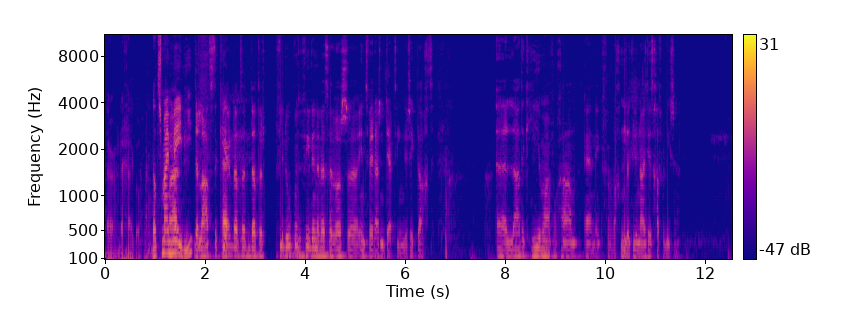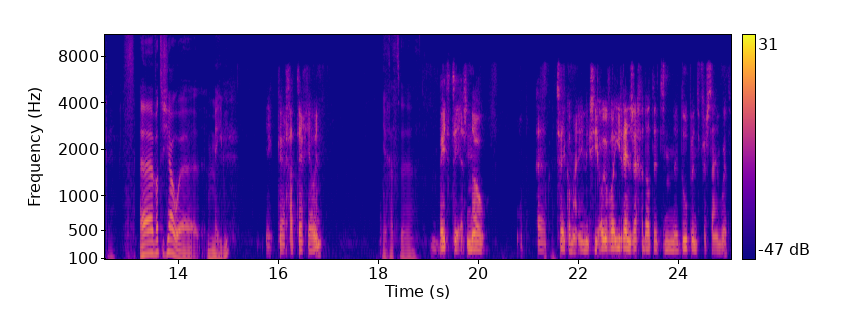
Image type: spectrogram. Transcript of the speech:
daar, daar ga ik over. Dat is mijn Maar maybe. De laatste keer Eh. dat, er, dat er vier doelpunten vielen in de wedstrijd was eh, in 2013. Dus ik dacht, eh, laat ik hier maar voor gaan. En ik verwacht niet dat United gaat verliezen. Eh, wat is jouw eh, maybe? Ik eh, ga tegen jou in. Je gaat... eh, BTTS no op eh, Oké. 2,1. Ik zie overal iedereen zeggen dat dit een uh, doelpunt Verstijn wordt.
